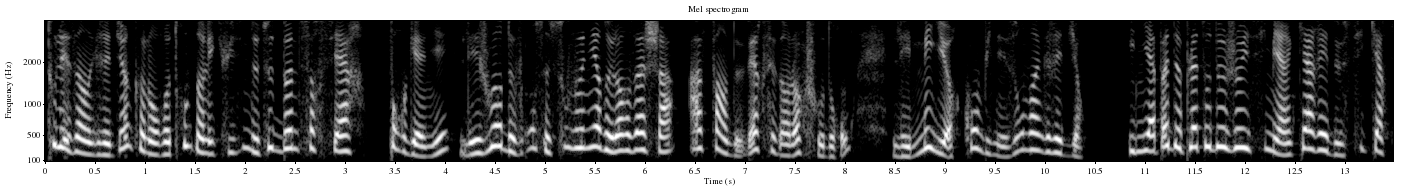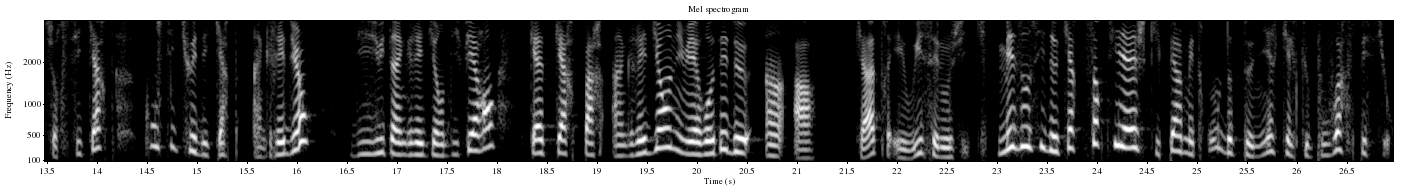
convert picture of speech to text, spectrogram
tous les ingrédients que l'on retrouve dans les cuisines de toute bonne sorcière. Pour gagner, les joueurs devront se souvenir de leurs achats afin de verser dans leur chaudron les meilleures combinaisons d'ingrédients. Il n'y a pas de plateau de jeu ici, mais un carré de 6 cartes sur 6 cartes constitué des cartes ingrédients, 18 ingrédients différents, 4 cartes par ingrédient numérotées de 1 à et oui c'est logique, mais aussi de cartes sortilèges qui permettront d'obtenir quelques pouvoirs spéciaux.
